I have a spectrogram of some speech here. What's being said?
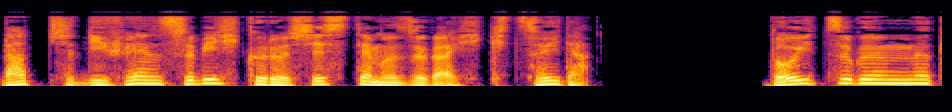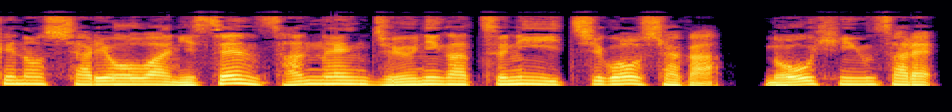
ダッチディフェンスビヒクルシステムズが引き継いだ。ドイツ軍向けの車両は2003年12月に1号車が納品され、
